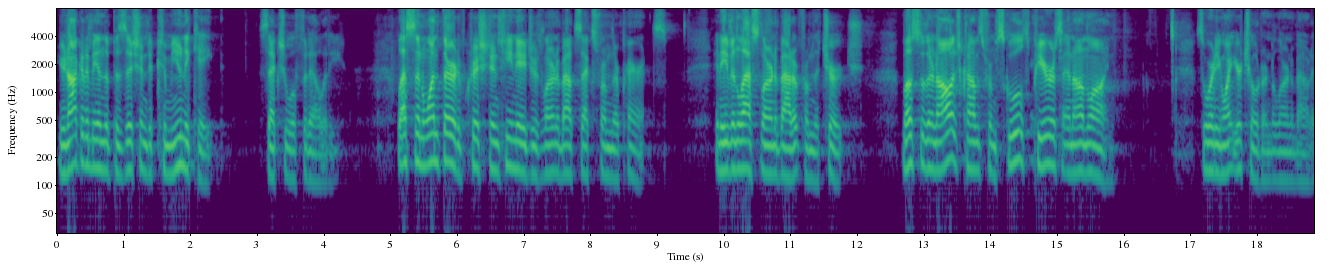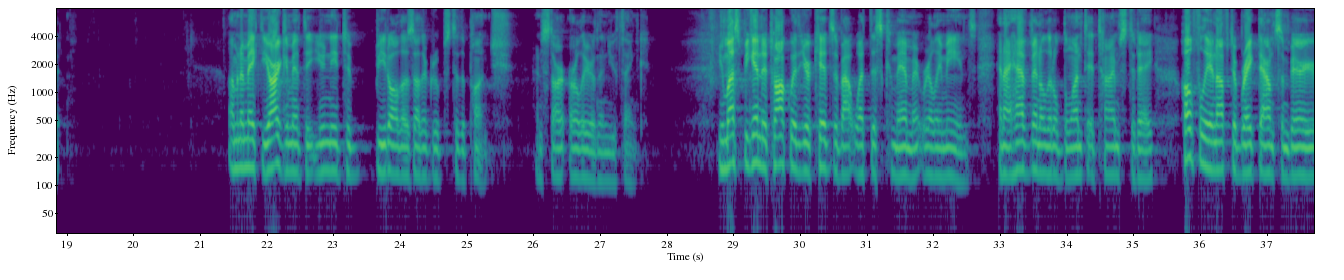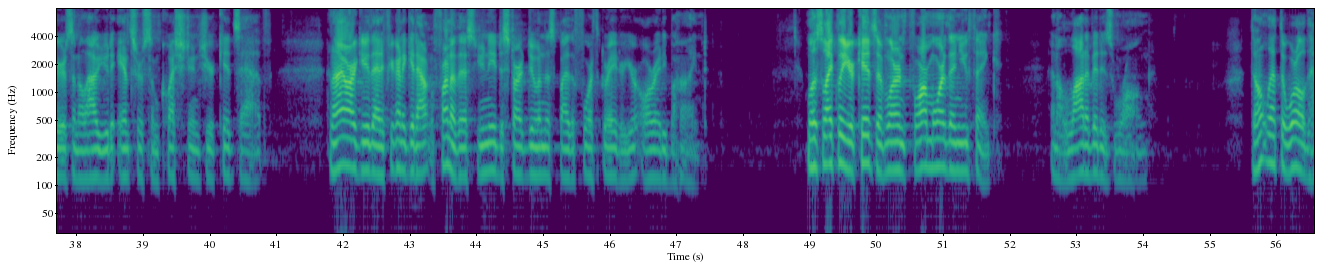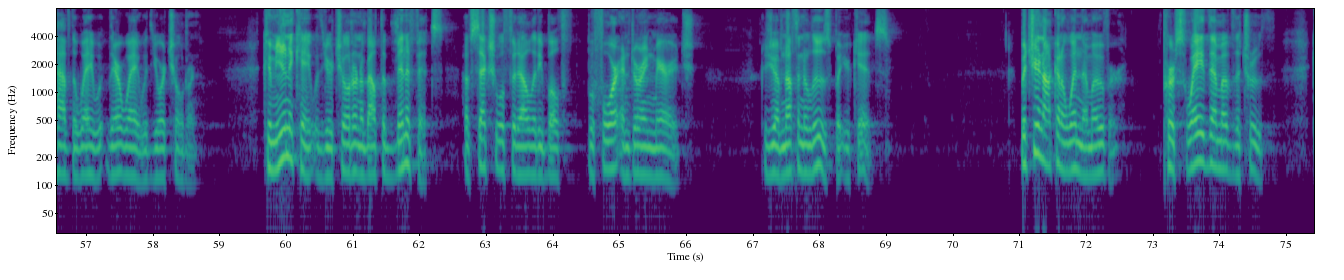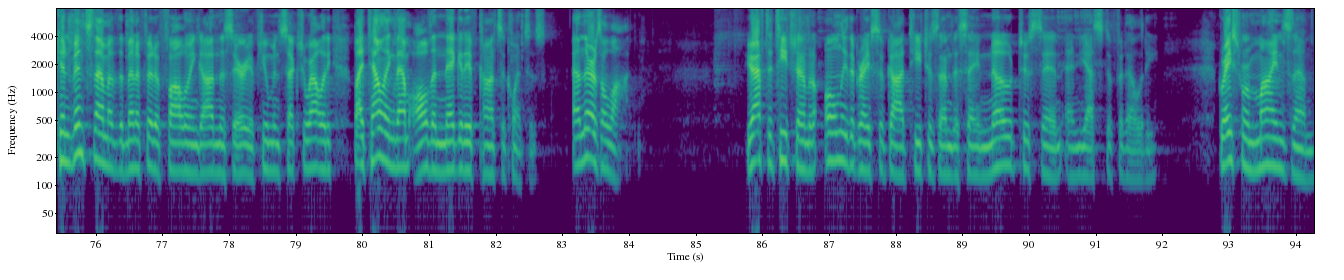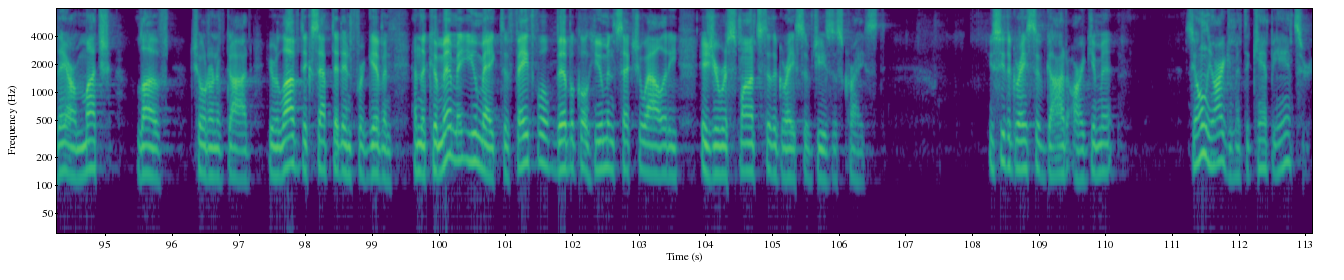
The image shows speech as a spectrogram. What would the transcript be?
you're not going to be in the position to communicate sexual fidelity. Less than one third of Christian teenagers learn about sex from their parents, and even less learn about it from the church. Most of their knowledge comes from schools, peers, and online. So, where do you want your children to learn about it? I'm going to make the argument that you need to beat all those other groups to the punch and start earlier than you think. You must begin to talk with your kids about what this commandment really means. And I have been a little blunt at times today, hopefully enough to break down some barriers and allow you to answer some questions your kids have. And I argue that if you're going to get out in front of this, you need to start doing this by the fourth grade or you're already behind. Most likely, your kids have learned far more than you think, and a lot of it is wrong. Don't let the world have the way, their way with your children. Communicate with your children about the benefits of sexual fidelity both before and during marriage, because you have nothing to lose but your kids. But you're not going to win them over. Persuade them of the truth. Convince them of the benefit of following God in this area of human sexuality by telling them all the negative consequences. And there's a lot. You have to teach them that only the grace of God teaches them to say no to sin and yes to fidelity. Grace reminds them they are much loved children of God. You're loved, accepted, and forgiven. And the commitment you make to faithful biblical human sexuality is your response to the grace of Jesus Christ. You see the grace of God argument? It's the only argument that can't be answered.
